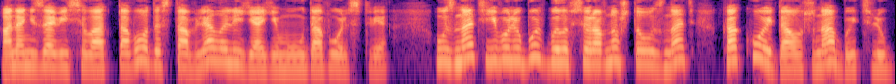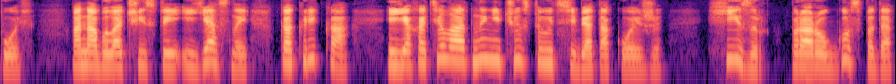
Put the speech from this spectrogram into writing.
Она не зависела от того, доставляла ли я ему удовольствие. Узнать его любовь было все равно, что узнать, какой должна быть любовь. Она была чистой и ясной, как река, и я хотела отныне чувствовать себя такой же. Хизр, пророк Господа,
